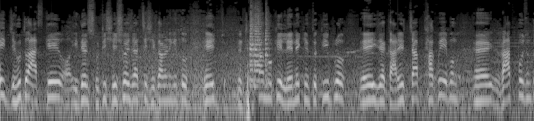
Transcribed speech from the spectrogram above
এই যেহেতু আজকে ঈদের ছুটি শেষ হয়ে যাচ্ছে, সে কারণে কিন্তু এই ঢাকামুখী লেনে কিন্তু তীব্র এই যে গাড়ির চাপ থাকবে এবং রাত পর্যন্ত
